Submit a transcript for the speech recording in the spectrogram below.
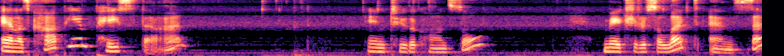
And let's copy and paste that into the console. Make sure to select and send.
